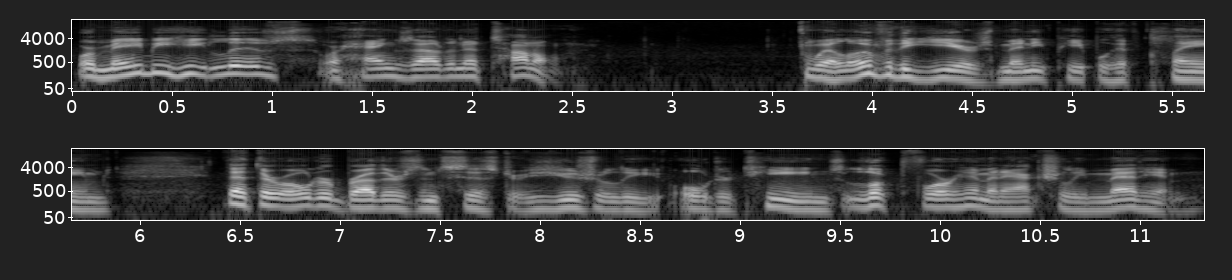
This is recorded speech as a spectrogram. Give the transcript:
Or maybe he lives or hangs out in a tunnel. Well, over the years, many people have claimed that their older brothers and sisters, usually older teens, looked for him and actually met him.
